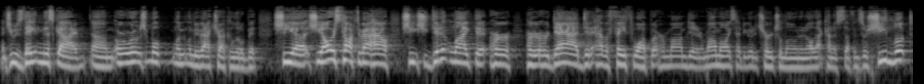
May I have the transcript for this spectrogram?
and she was dating this guy. Um, or, or well, let me, let me, backtrack a little bit. She, uh, she always talked about how she, she didn't like that her, her, her, dad didn't have a faith walk, but her mom did. Her mom always had to go to church alone and all that kind of stuff. And so she looked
